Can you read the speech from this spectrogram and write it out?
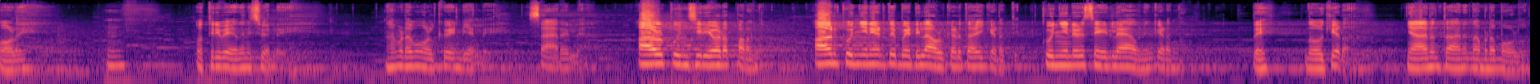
മോളെ ഒത്തിരി വേദനിച്ചു അല്ലേ നമ്മുടെ മോൾക്ക് വേണ്ടിയല്ലേ? സാരമില്ല. അവൾ പുഞ്ചിരിയോടെ പറഞ്ഞു. അവൻ കുഞ്ഞിനെ എടുത്ത് ബെഡിൽ അവൾക്കടുത്തായി കിടത്തി. കുഞ്ഞിന്റെ ഒരു സൈഡിലായി അവനും കിടന്നു. ദേ നോക്കിയടാ. ഞാനും താനും നമ്മുടെ മോളും.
